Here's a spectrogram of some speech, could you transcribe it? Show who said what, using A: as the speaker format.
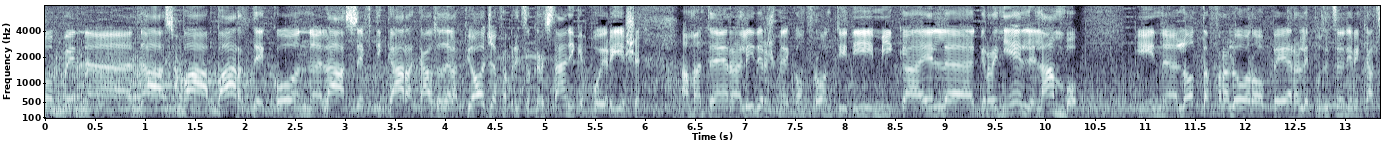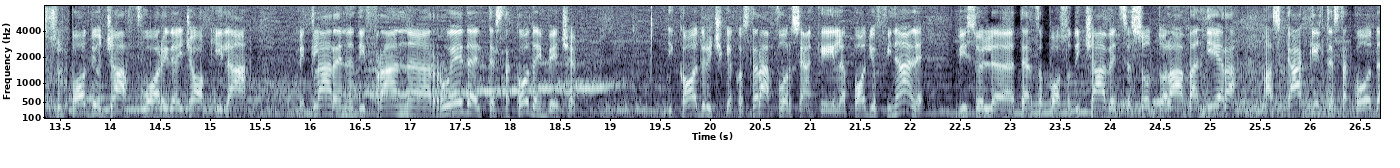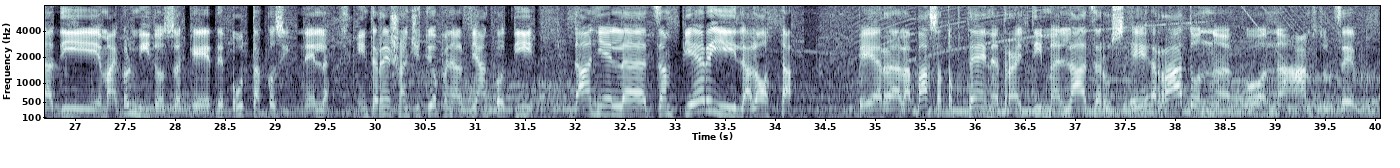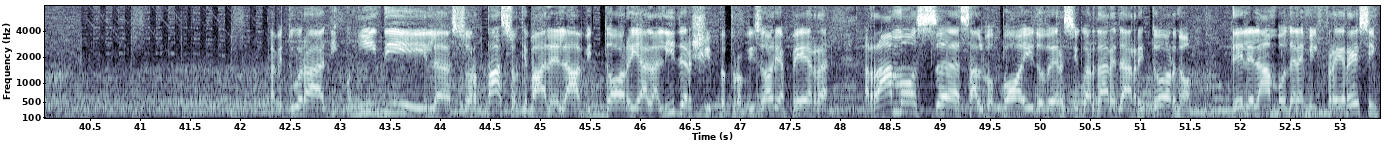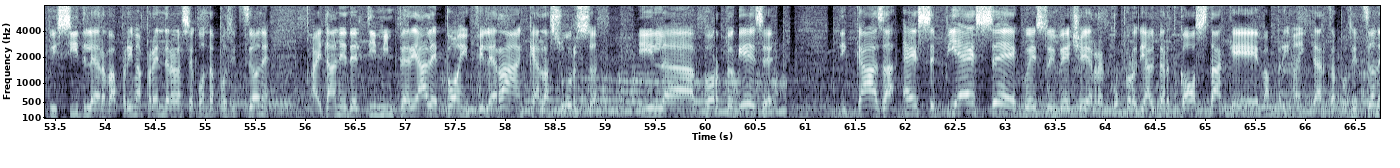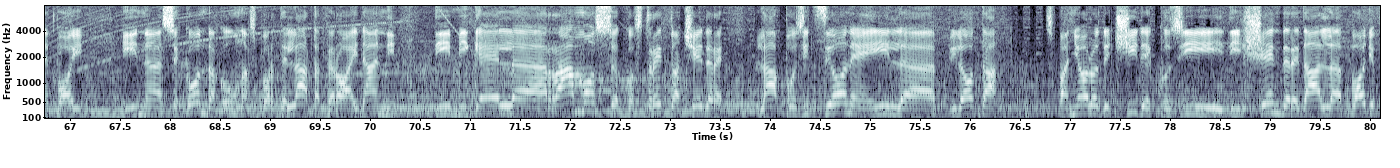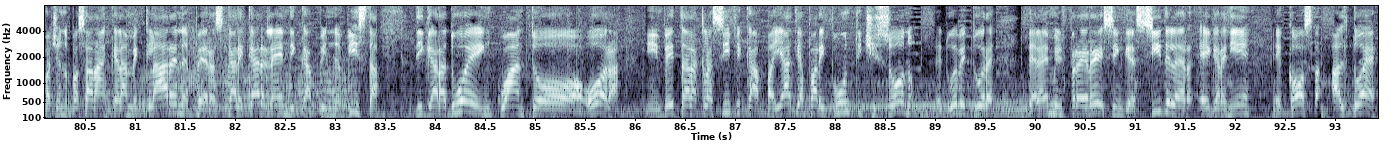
A: Open eh, da Spa parte con la safety car a causa della pioggia. Fabrizio Crestani che poi riesce a mantenere la leadership nei confronti di Michael Greniel. Lambo in lotta fra loro per le posizioni di rincalzo sul podio. Già fuori dai giochi la McLaren di Fran Rueda. Il testacoda invece di Kodric che costerà forse anche il podio finale visto il terzo posto di Chavez sotto la bandiera. A scacchi il testacoda di Michael Meadows che debutta così nel International GT Open al fianco di Daniel Zampieri. La lotta per la bassa top 10 tra il team Lazarus e Raton con Amstutzev la vettura di Onidi, il sorpasso che vale la vittoria, la leadership provvisoria per Ramos, salvo poi doversi guardare dal ritorno delle Lambo dell'Emil Frey Racing, qui Sidler va prima a prendere la seconda posizione ai danni del team imperiale, poi infilerà anche alla Source il portoghese di casa SPS questo invece è il recupero di Albert Costa che va prima in terza posizione poi in seconda con una sportellata però ai danni di Miguel Ramos costretto a cedere la posizione. Il pilota spagnolo decide così di scendere dal podio facendo passare anche la McLaren per scaricare l'handicap in vista di gara 2 in quanto ora in vetta alla classifica appaiati a pari punti ci sono le due vetture dell'Emil Frey Racing Sidler e Grenier e Costa Altoè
